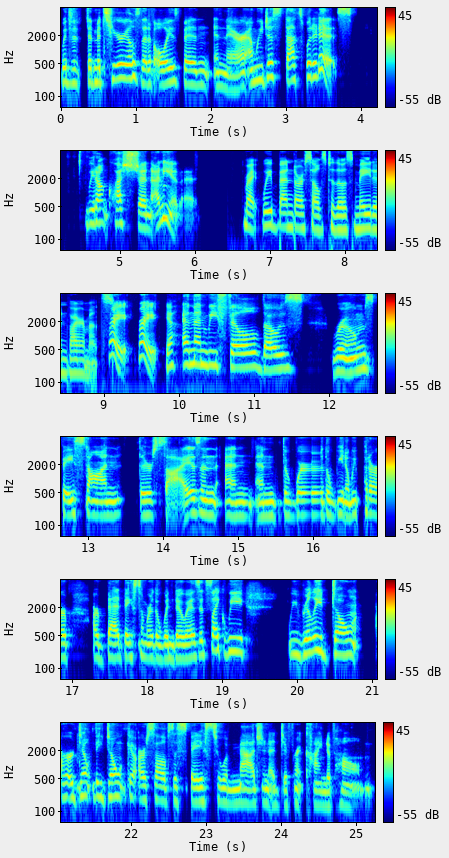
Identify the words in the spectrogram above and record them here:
with the, the materials that have always been in there and we just that's what it is we don't question any of it right. We bend ourselves to those made environments. right right Yeah. and then we fill those rooms based on their size and and and the where the you know we put our our bed based on where the window is it's like we we really don't or don't they don't get ourselves a space to imagine a different kind of home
